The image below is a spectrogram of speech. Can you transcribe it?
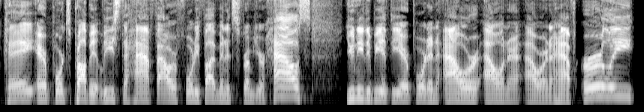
Okay, airport's probably at least a half hour, 45 minutes from your house. You need to be at the airport an hour, hour and an hour and a half early.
